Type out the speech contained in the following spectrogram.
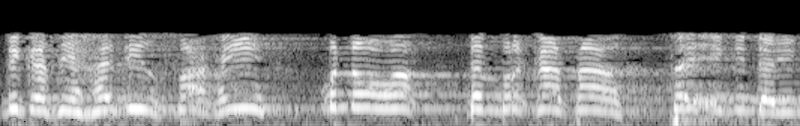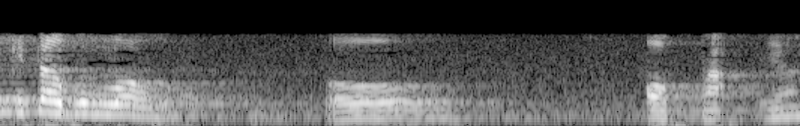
Dikasih hadis sahih, menolak. Dan berkata, saya ingin dari kitabullah. Oh, otaknya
